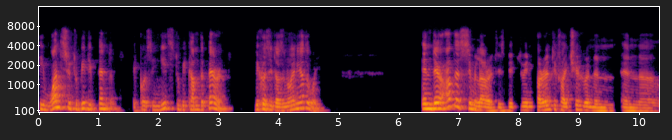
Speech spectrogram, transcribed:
He wants you to be dependent because he needs to become the parent because he doesn't know any other way. And there are other similarities between parentified children and and, uh,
